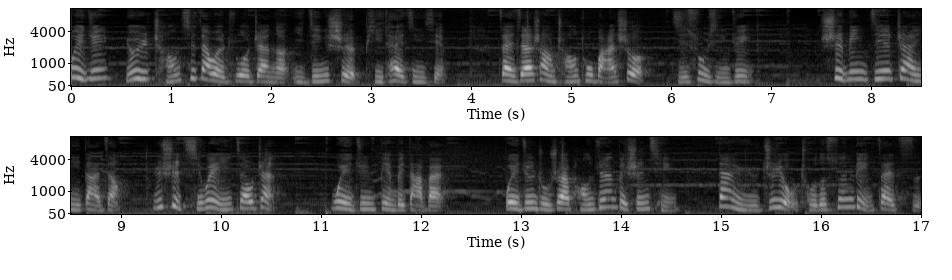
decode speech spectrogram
魏军由于长期在外作战呢，已经是疲态尽显，再加上长途跋涉、急速行军，士兵皆战意大降，于是齐魏一交战，魏军便被大败。魏军主帅庞涓被生擒，但与之有仇的孙膑在此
